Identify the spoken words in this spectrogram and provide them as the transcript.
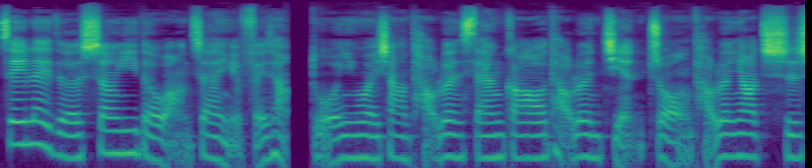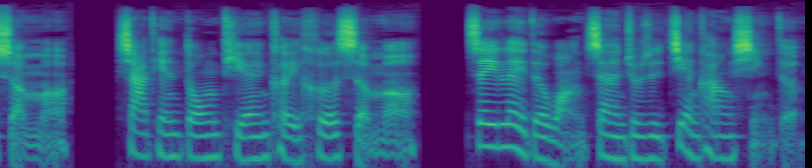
这一类的生医的网站也非常多，因为像讨论三高、讨论减重、讨论要吃什么、夏天冬天可以喝什么，这一类的网站就是健康型的。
